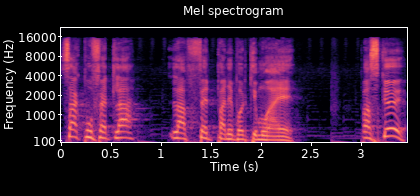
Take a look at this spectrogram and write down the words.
ça que pour faites là, la fête pas n'importe quel moyen. Parce que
